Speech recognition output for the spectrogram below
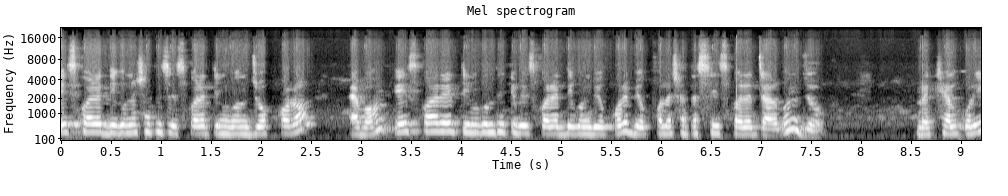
এ স্কোয়ারের দ্বিগুণের সাথে সি স্কোয়ারের তিন গুণ যোগ করো এবং এ স্কোয়ারের তিন গুণ থেকে বি স্কোয়ারের দ্বিগুণ বিয়োগ করে বিয়োগফলের সাথে সি স্কোয়ারের চার গুণ যোগ। আমরা খেয়াল করি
